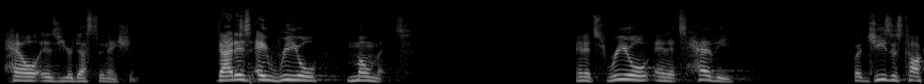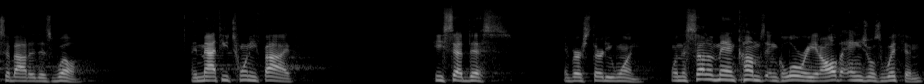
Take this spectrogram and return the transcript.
Hell is your destination. That is a real moment. And it's real and it's heavy. But Jesus talks about it as well. In Matthew 25, he said this in verse 31 When the Son of Man comes in glory and all the angels with him,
